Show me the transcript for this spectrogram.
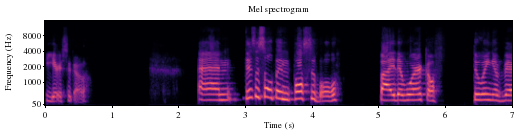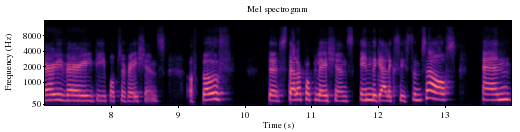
years ago. And this has all been possible by the work of doing a very, very deep observations of both the stellar populations in the galaxies themselves and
